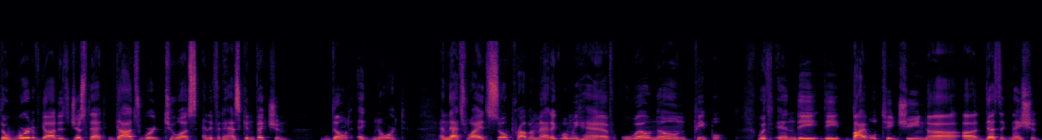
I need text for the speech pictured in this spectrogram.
The Word of God is just that God's Word to us, and if it has conviction, don't ignore it. And that's why it's so problematic when we have well known people within the, the Bible teaching uh, uh, designation.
